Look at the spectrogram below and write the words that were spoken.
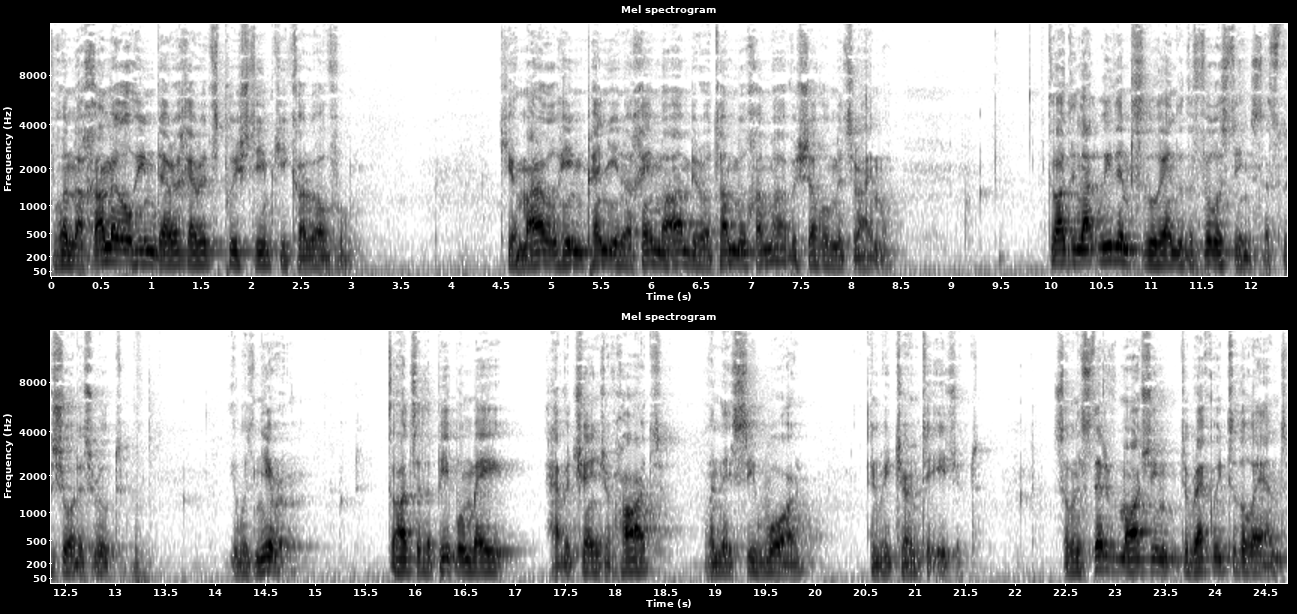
V'ronacham Elohim derech eretz plishtim ki karovu. Ki amar Elohim pen yinachem ma'am birotam milchama mitzrayimah. God did not lead them to the land of the Philistines. That's the shortest route. It was nearer. God said the people may have a change of heart when they see war and return to Egypt. So instead of marching directly to the land,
